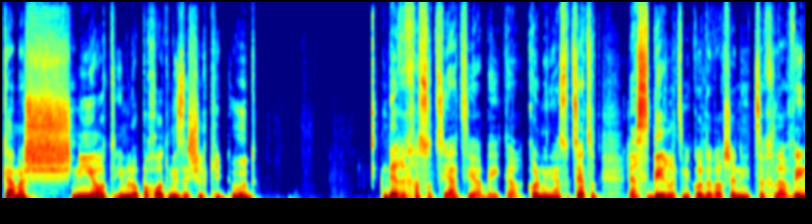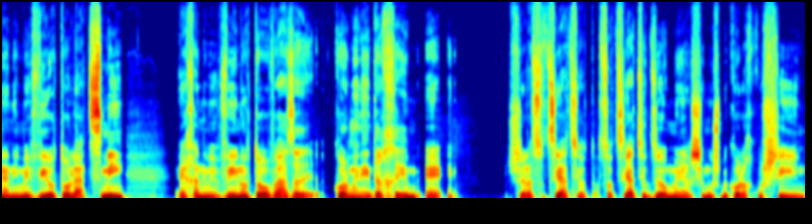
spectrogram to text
כמה שניות, אם לא פחות מזה, של קידוד. דרך אסוציאציה בעיקר, כל מיני אסוציאציות, להסביר לעצמי כל דבר שאני צריך להבין, אני מביא אותו לעצמי, איך אני מבין אותו, ואז כל מיני דרכים אה, של אסוציאציות. אסוציאציות זה אומר שימוש בכל החושים,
